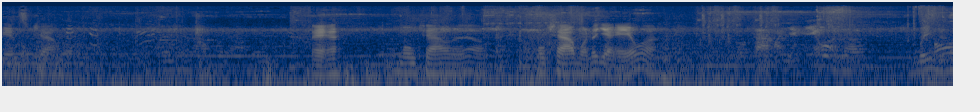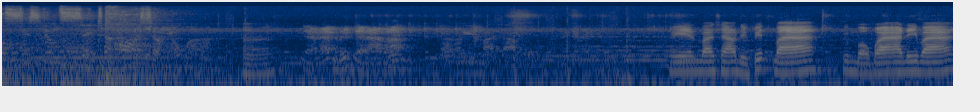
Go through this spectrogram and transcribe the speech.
cái một sao Nè, một sao nữa không? Một sao mà nó vàng ẻo à Game 3 sao thì fit 3 bộ 3 đi 3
